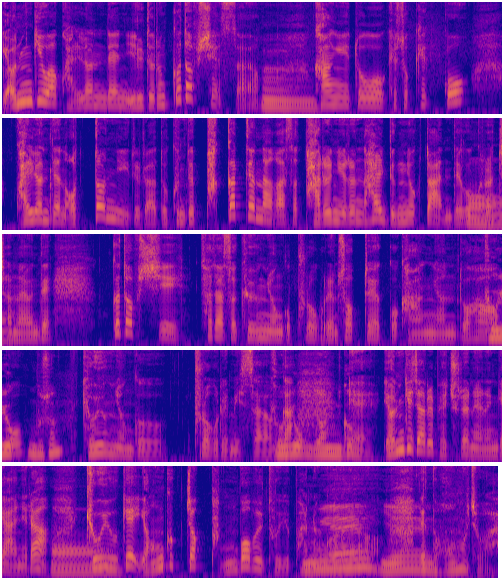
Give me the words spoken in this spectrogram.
연기와 관련된 일들은 끝없이 했어요. 음. 강의도 계속했고 관련된 어떤 일이라도 근데 바깥에 나가서 다른 일은 할 능력도 안 되고 어. 그렇잖아요. 근데 끝없이 찾아서 교육 연구 프로그램 수업도 했고 강연도 하고 교육 무슨 교육 연구 프로그램이 있어요. 그러니까 교육 연극? 네, 연기자를 배출해내는 게 아니라 어. 교육의 연극적 방법을 도입하는 예, 거예요. 예. 근데 너무 좋아요.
